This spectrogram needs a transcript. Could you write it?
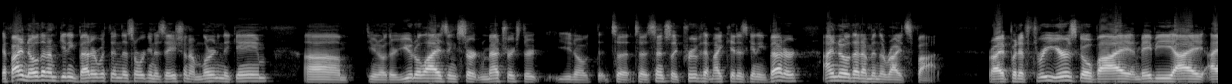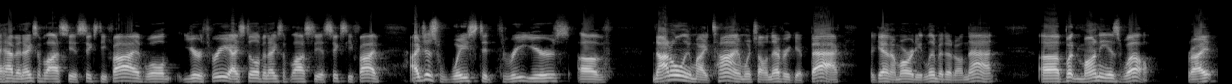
if I know that I'm getting better within this organization, I'm learning the game. Um, you know, they're utilizing certain metrics. They're you know to to essentially prove that my kid is getting better. I know that I'm in the right spot, right? But if three years go by and maybe I I have an exit velocity of 65, well, year three I still have an exit velocity of 65. I just wasted three years of not only my time, which I'll never get back. Again, I'm already limited on that, uh, but money as well, right?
